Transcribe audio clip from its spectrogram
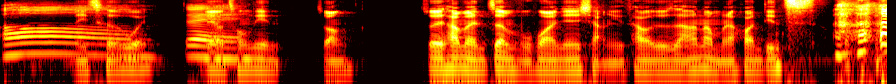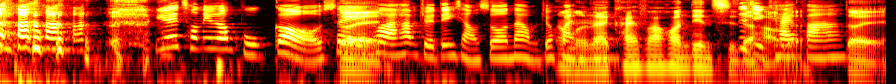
哦，没车位，对，没有充电桩。所以他们政府忽然间想一套，就是啊，那我们来换电池，因为充电桩不够，所以后来他们决定想说，那我们就换，我们来开发换电池的，自己开发，对，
